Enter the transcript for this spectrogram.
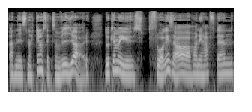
att ni snackar om sex som vi gör, då kan man ju fråga så ah, har ni haft den?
